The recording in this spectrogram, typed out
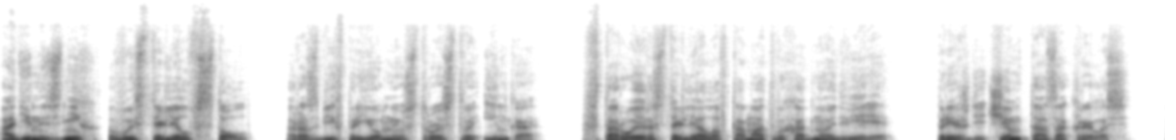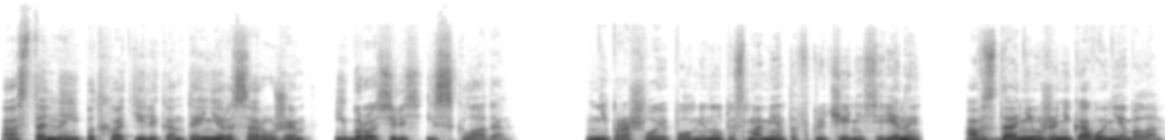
Один из них выстрелил в стол, разбив приемное устройство Инка. Второй расстрелял автомат выходной двери, прежде чем та закрылась, а остальные подхватили контейнеры с оружием и бросились из склада. Не прошло и полминуты с момента включения сирены, а в здании уже никого не было.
